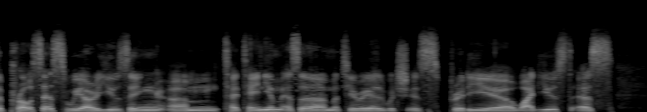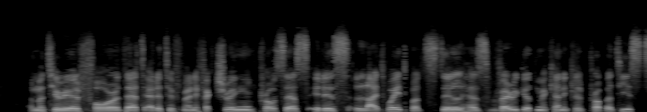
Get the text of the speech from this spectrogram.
the process, we are using um, titanium as a material, which is pretty uh, wide used as a material for that additive manufacturing process. It is lightweight, but still has very good mechanical properties,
